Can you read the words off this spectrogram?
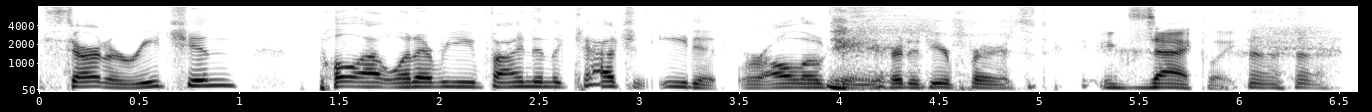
start a reach in, pull out whatever you find in the couch and eat it. We're all okay. You heard it here first. exactly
